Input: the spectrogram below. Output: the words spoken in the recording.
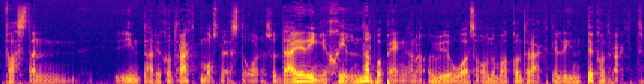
fastän inte hade kontrakt med oss nästa år. Så där är det ingen skillnad på pengarna, oavsett om de har kontrakt eller inte kontrakt.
